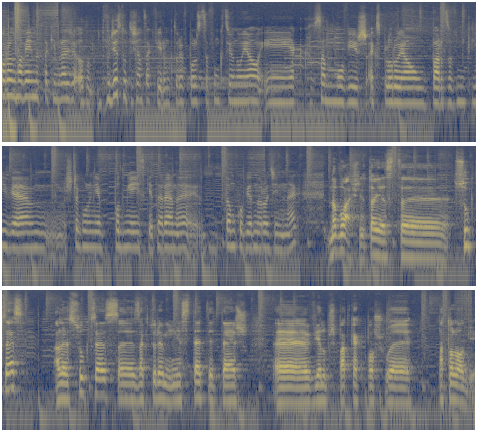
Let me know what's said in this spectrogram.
Porozmawiajmy w takim razie o 20 tysiącach firm, które w Polsce funkcjonują i jak sam mówisz, eksplorują bardzo wnikliwie, szczególnie podmiejskie tereny domków jednorodzinnych. No właśnie, to jest e, sukces, ale sukces, e, za którym niestety też e, w wielu przypadkach poszły patologie.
